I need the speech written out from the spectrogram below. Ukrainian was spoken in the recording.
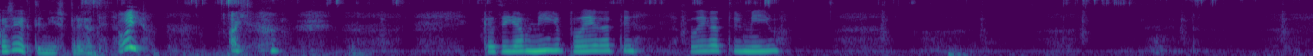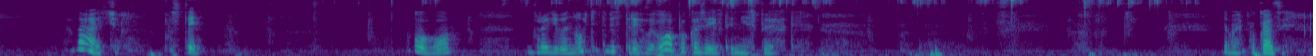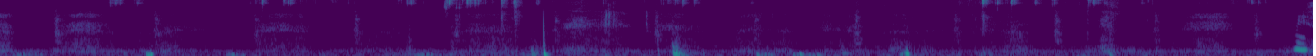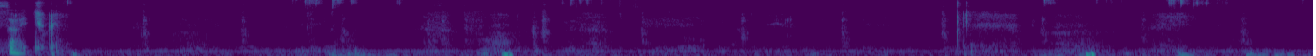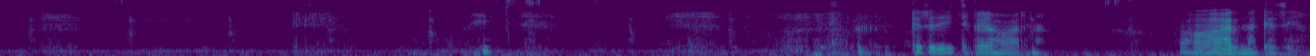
покажи, як ти вмієш пригати. Ой! Ай! Каже, я вмію плигати. Плигати вмію. Зайчик, пусти. Ого. Вроді би ногті тобі стригли. О, покажи, як ти вмієш пригати. Давай, показуй. Мій зайчик. Каже, дивіться, яка я гарна. Гарна, каже.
